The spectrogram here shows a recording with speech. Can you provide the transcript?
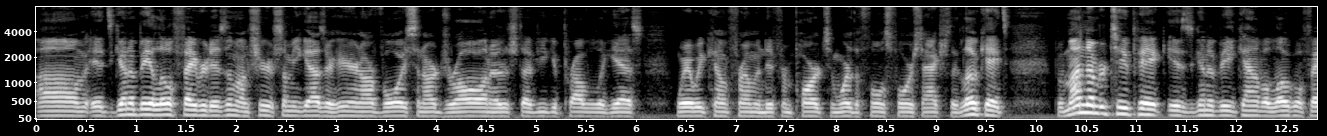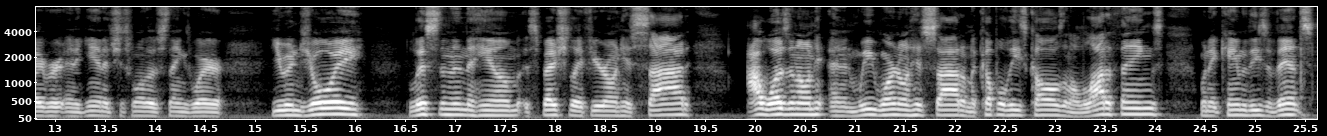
um, it's going to be a little favoritism. I'm sure if some of you guys are hearing our voice and our draw and other stuff, you could probably guess where we come from in different parts and where the Fulls Force actually locates. But my number two pick is going to be kind of a local favorite. And again, it's just one of those things where you enjoy listening to him, especially if you're on his side. I wasn't on, and we weren't on his side on a couple of these calls and a lot of things when it came to these events.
